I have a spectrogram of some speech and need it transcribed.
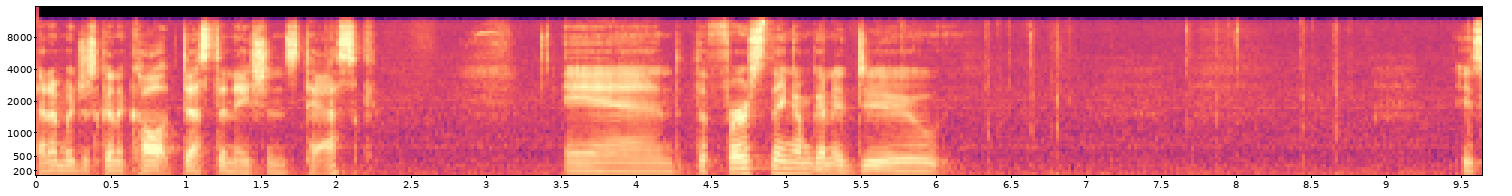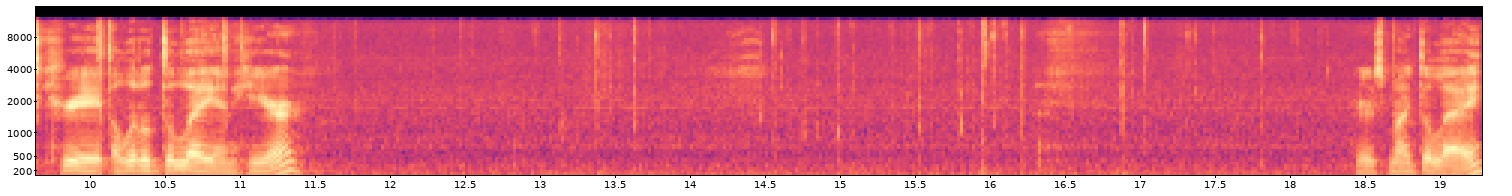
And I'm just going to call it destinations task. And the first thing I'm going to do is create a little delay in here. Here's my delay.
